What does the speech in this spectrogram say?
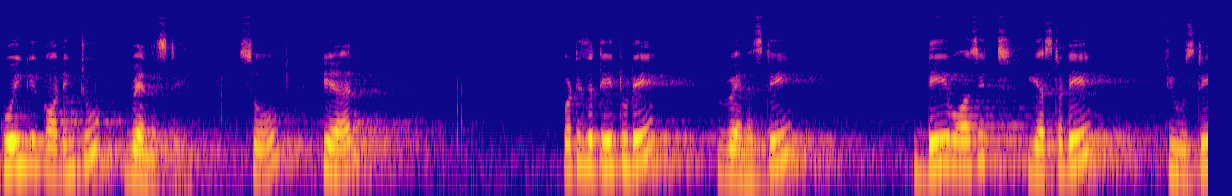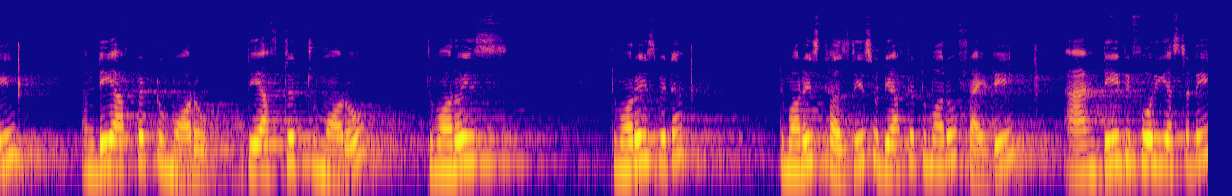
going according to Wednesday. So here what is the day today? Wednesday. Day was it yesterday? Tuesday. And day after tomorrow. Day after tomorrow. Tomorrow is tomorrow is better tomorrow is thursday so day after tomorrow friday. And day before yesterday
